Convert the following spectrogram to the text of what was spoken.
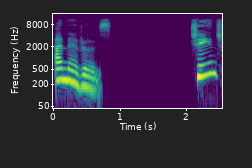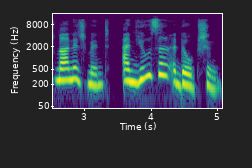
and errors. Change management and user adoption.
